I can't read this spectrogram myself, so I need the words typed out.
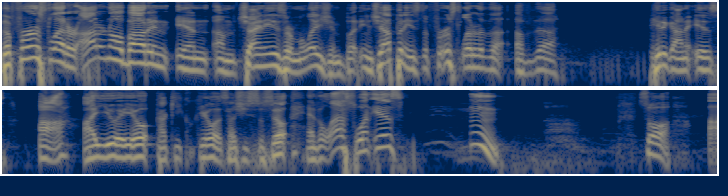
the first letter. I don't know about in in um, Chinese or Malaysian, but in Japanese, the first letter of the of the hiragana is a, a u a o kaki kukeo sashi suseo, and the last one is mm. So a,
